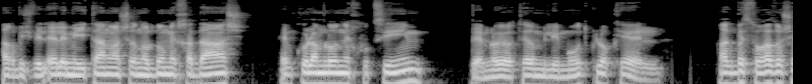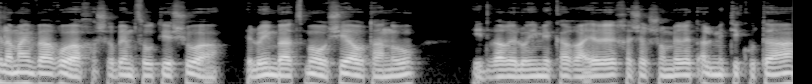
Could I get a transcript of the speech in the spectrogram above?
אך בשביל אלה מאיתנו אשר נולדו מחדש, הם כולם לא נחוצים, והם לא יותר מלימוד קלוקל. רק בשורה זו של המים והרוח, אשר באמצעות ישוע, אלוהים בעצמו הושיע אותנו, היא דבר אלוהים יקר הערך אשר שומרת על מתיקותה,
